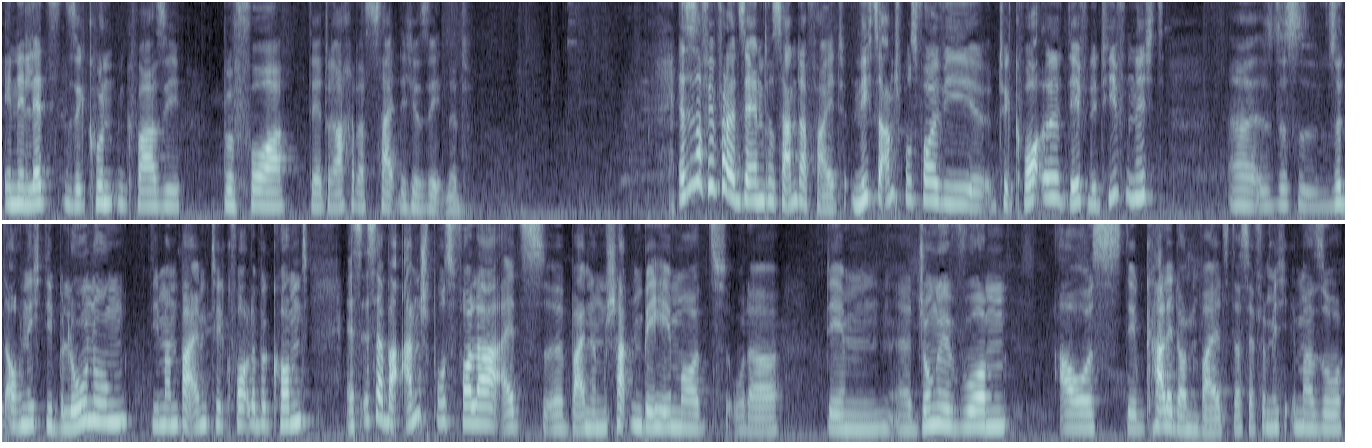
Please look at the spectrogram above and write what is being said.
in den letzten Sekunden quasi, bevor der Drache das Zeitliche segnet. Es ist auf jeden Fall ein sehr interessanter Fight. Nicht so anspruchsvoll wie Tequatl, definitiv nicht. Äh, das sind auch nicht die Belohnungen, die man bei einem Tequatle bekommt. Es ist aber anspruchsvoller als äh, bei einem Schattenbehemoth oder dem äh, Dschungelwurm aus dem Caledon-Wald. Das ist ja für mich immer so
